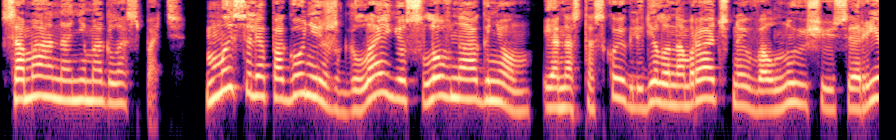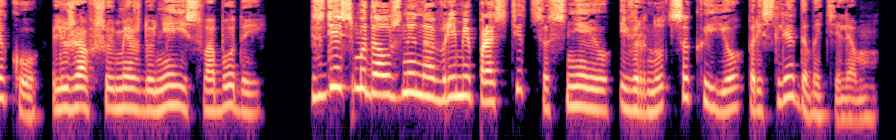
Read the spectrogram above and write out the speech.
Сама она не могла спать. Мысль о погоне жгла ее словно огнем, и она с тоской глядела на мрачную, волнующуюся реку, лежавшую между ней и свободой. Здесь мы должны на время проститься с нею и вернуться к ее преследователям.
